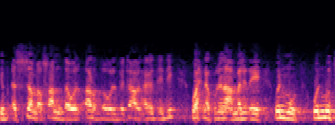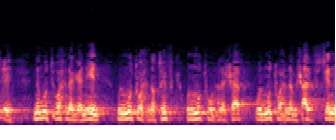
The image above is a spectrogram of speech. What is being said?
تبقى السماء صامدة والأرض والبتاع والحاجات دي وإحنا كلنا عمالين إيه؟ ونموت. ونموت إيه؟ نموت وإحنا جنين ونموت وإحنا طفل ونموت وإحنا شاب ونموت وإحنا مش عارف سن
